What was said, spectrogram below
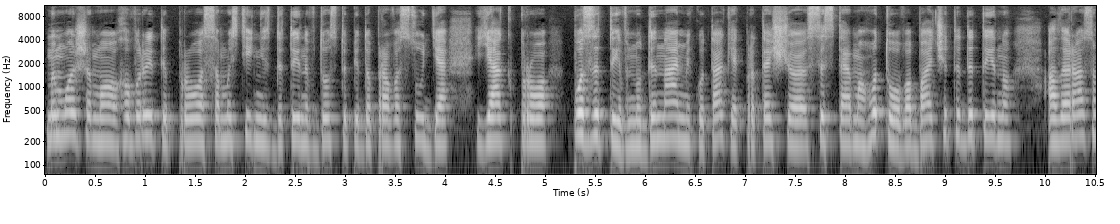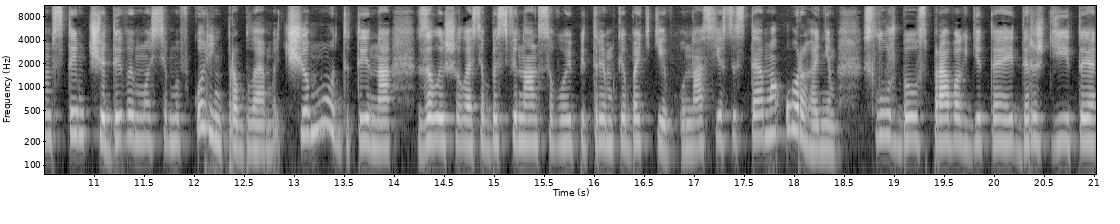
ми можемо говорити про самостійність дитини в доступі до правосуддя як про позитивну динаміку, так як про те, що система готова бачити дитину. Але разом з тим, чи дивимося ми в корінь проблеми, чому дитина залишилася без фінансової підтримки батьків? У нас є система органів, служби у справах дітей, держдіти,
